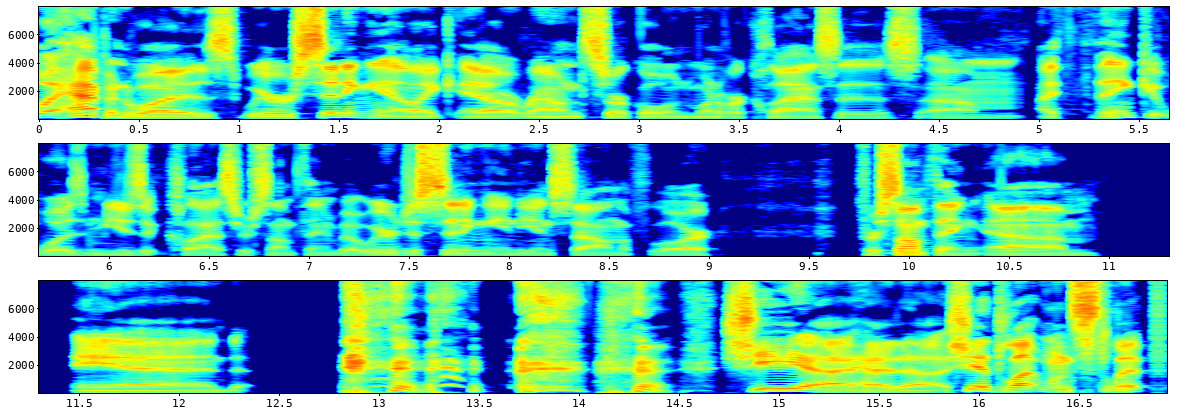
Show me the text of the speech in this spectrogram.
what happened was we were sitting in like in a round circle in one of our classes. Um, I think it was music class or something, but we were just sitting Indian style on the floor for something. Um, and she uh, had uh, she had let one slip.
